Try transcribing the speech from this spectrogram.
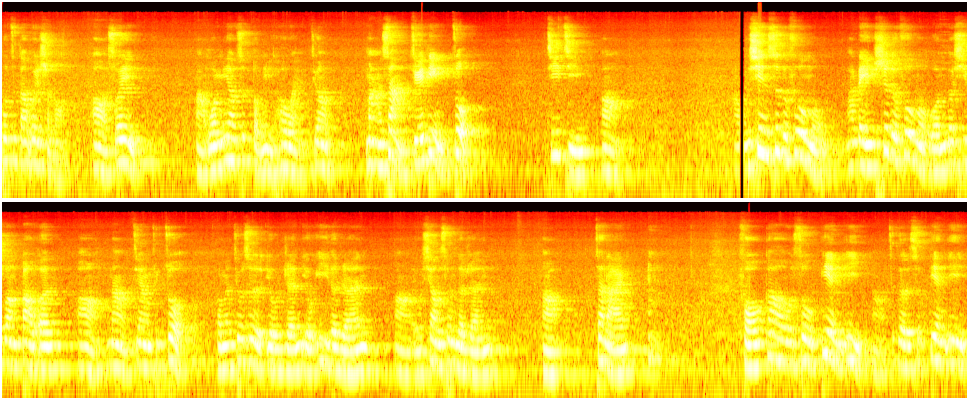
不知道为什么，哦，所以，啊，我们要是懂以后哎，就要马上决定做，积极啊，啊，我们现世的父母啊，累世的父母，我们都希望报恩啊，那这样去做，我们就是有仁有义的人啊，有孝顺的人啊，再来。佛告诉变异啊，这个是变异，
